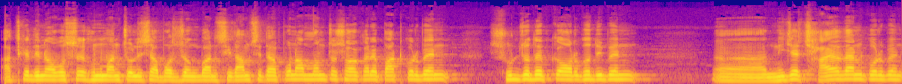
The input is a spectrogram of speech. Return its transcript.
আজকের দিনে অবশ্যই হনুমান চল্লিশা বজ্রংবান শ্রীরাম সীতা প্রণাম মন্ত্র সহকারে পাঠ করবেন। সূর্যদেবকে অর্ঘ্য দিবেন। নিজের ছায়া দান করবেন,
